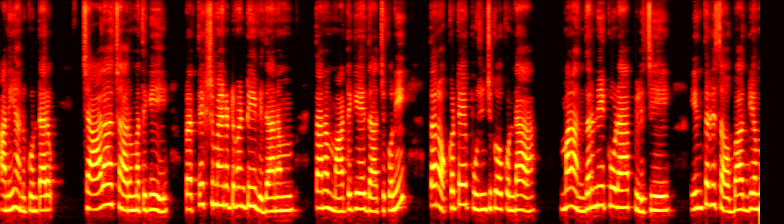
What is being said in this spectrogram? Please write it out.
అని అనుకుంటారు. చాలా చారుమతికి ప్రత్యక్షమైనటువంటి విధానం తన మాటికే దాచుకొని తను ఒక్కటే పూజించుకోకుండా మనందరినీ కూడా పిలిచి ఇంతటి సౌభాగ్యం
